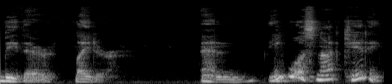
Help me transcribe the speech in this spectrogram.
be there later. And he was not kidding.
